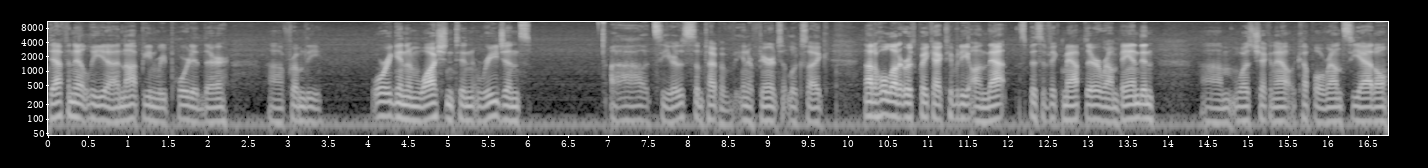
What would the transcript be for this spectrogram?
definitely uh, not being reported there uh, from the Oregon and Washington regions. Uh, let's see here. This is some type of interference, it looks like. Not a whole lot of earthquake activity on that specific map there around Bandon. Um, was checking out a couple around Seattle,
